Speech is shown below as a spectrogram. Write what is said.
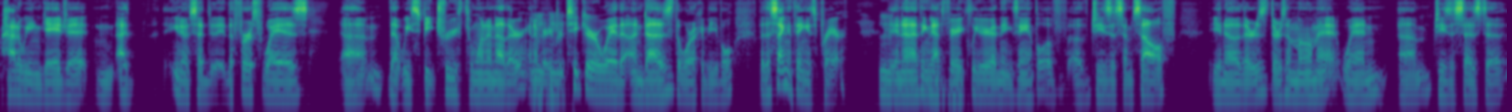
how do we engage it? And I, you know, said the first way is um, that we speak truth to one another in a very mm-hmm. particular way that undoes the work of evil. But the second thing is prayer. Mm-hmm. You know, I think that's very mm-hmm. clear in the example of of Jesus himself you know, there's there's a moment when um, Jesus says to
